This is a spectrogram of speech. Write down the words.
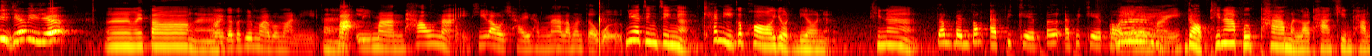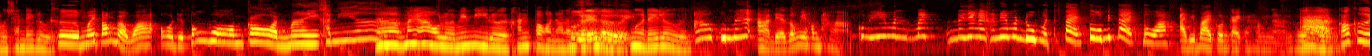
บีบเยอะบีบเยอะเออไม่ต้องอะ มันก็จะขึ้นมาประมาณนี้ใช่ปริมาณเท่าไหนที่เราใช้ทั้งหน้าแล้วมันจะเวิร์กเนี่ยจริงๆอะแค่นี้ก็พอหยดเดียวเนี่ย ที่หน้าจำเป็นต้องแอปพลิเคเตอร์แอปพลิเคต่อยอะไรไหมดรอปที่หน้าปุ๊บทาเหมือนเราทาครีมทาโลชั่นได้เลย คือไม่ต้องแบบว่าโอ้เดี๋ยวต้องวอร์มก่อนไหมคะเนี่ยเออไม่เอาเลยไม่มีเลยขั้นตอนอะไรมือได้เลย มือได้เลย อ้าวคุณแม่อะเดี๋ยวต้องมีคำถาม คุณพี่มันไม่ ยังไงคะเนี่ยมันดูเหมือนจะแตกตัวไม่แตกตัว อธิบายกลไกการทำงานเพิ่มอ่าเติม ก็คือ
